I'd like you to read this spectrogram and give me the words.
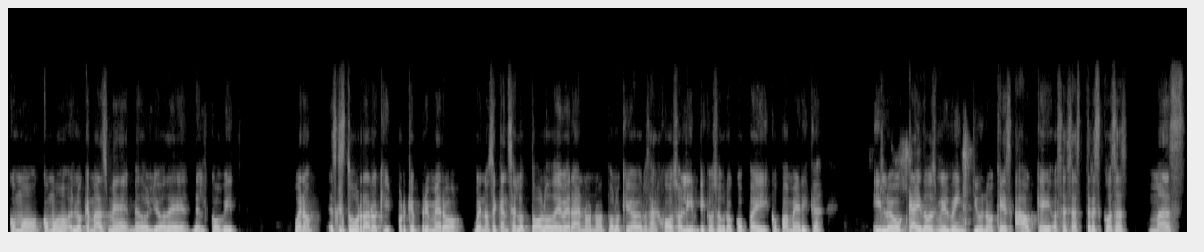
como, como lo que más me, me dolió de, del COVID bueno, es que estuvo raro aquí, porque primero, bueno, se canceló todo lo de verano, ¿no? Todo lo que iba a haber, o sea, Juegos Olímpicos, Eurocopa y Copa América. Y luego cae 2021, que es, ah, ok, o sea, esas tres cosas más,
